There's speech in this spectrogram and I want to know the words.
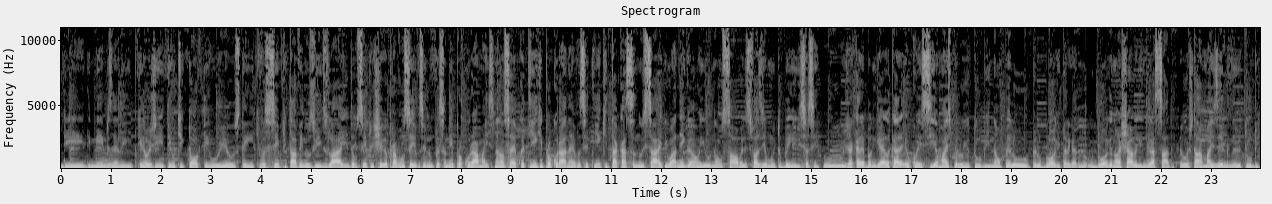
de, de memes, né? Porque hoje tem o TikTok, tem o Reels, tem que você sempre tá vendo os vídeos lá, então sempre chega pra você. Você não precisa nem procurar, mas na nossa época tinha que procurar, né? Você tinha que estar caçando nos sites. E o Anegão e o Não Salvo, eles faziam muito bem isso, assim. O Jacaré Banguela, cara, eu conhecia mais pelo YouTube, não pelo, pelo blog, tá ligado? O blog eu não achava ele engraçado. Eu gostava mais dele no YouTube.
